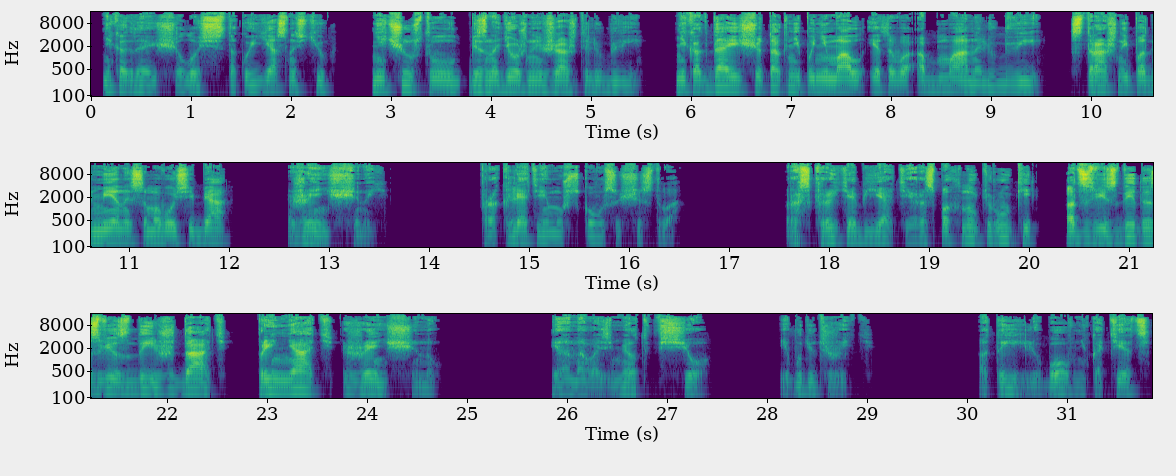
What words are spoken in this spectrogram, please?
Никогда еще лось с такой ясностью не чувствовал безнадежной жажды любви, никогда еще так не понимал этого обмана любви, страшной подмены самого себя женщиной, проклятие мужского существа раскрыть объятия, распахнуть руки от звезды до звезды, ждать, принять женщину. И она возьмет все и будет жить. А ты, любовник, отец,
